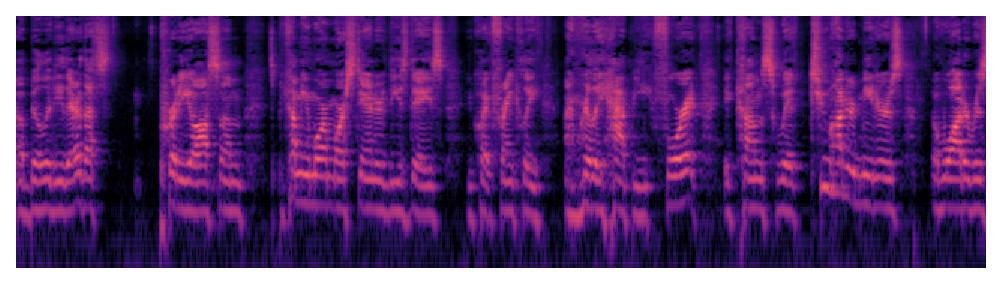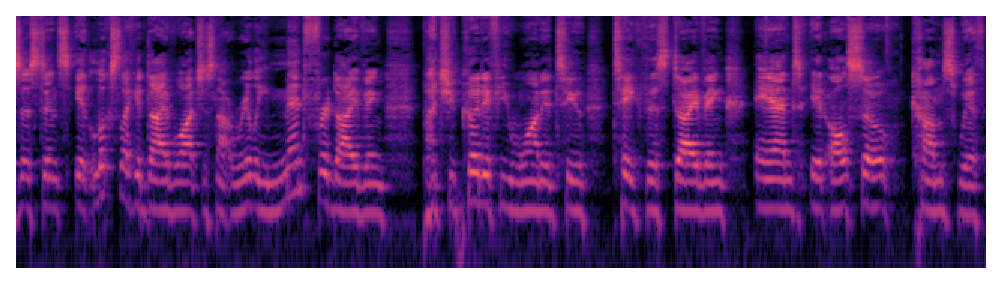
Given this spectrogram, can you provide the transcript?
ability there. That's pretty awesome. It's becoming more and more standard these days, and quite frankly, I'm really happy for it. It comes with 200 meters of water resistance. It looks like a dive watch. It's not really meant for diving, but you could, if you wanted to, take this diving. And it also comes with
